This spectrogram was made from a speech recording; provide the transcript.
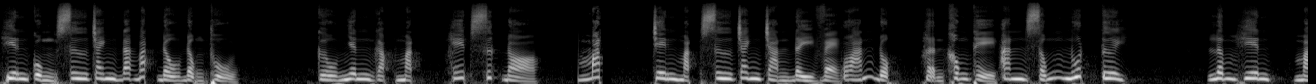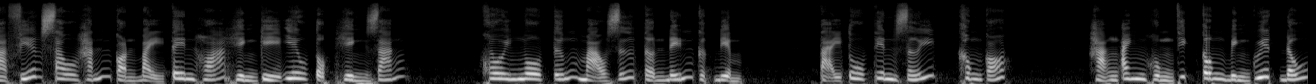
Hiên cùng sư tranh đã bắt đầu động thủ. Cựu nhân gặp mặt, hết sức đỏ. Mắt trên mặt sư tranh tràn đầy vẻ oán độc. Hận không thể ăn sống nuốt tươi. Lâm Hiên, mà phía sau hắn còn bảy tên hóa hình kỳ yêu tộc hình dáng. Khôi ngô tướng mạo giữ tờn đến cực điểm. Tại tu tiên giới, không có. Hạng anh hùng thích công bình quyết đấu.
